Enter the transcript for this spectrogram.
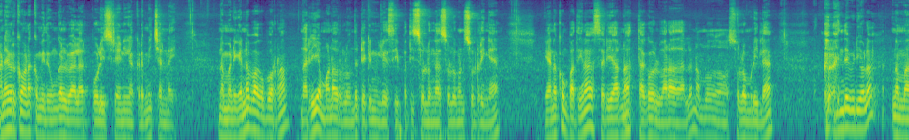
அனைவருக்கும் வணக்கம். இது உங்கள் Velar police training academy Chennai. நம்ம இன்றைக்கி என்ன பார்க்க போகிறோம்னா நிறைய மாணவர்கள் வந்து டெக்னிக்கல் ஏசி பற்றி சொல்லுங்கள் சொல்லுங்கன்னு சொல்கிறீங்க எனக்கும் பார்த்திங்கன்னா சரியான தகவல் வராதால் நம்மளும் சொல்ல முடியல. இந்த வீடியோவில் நம்ம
